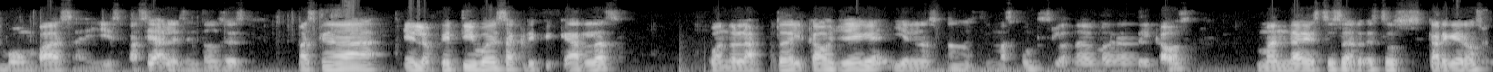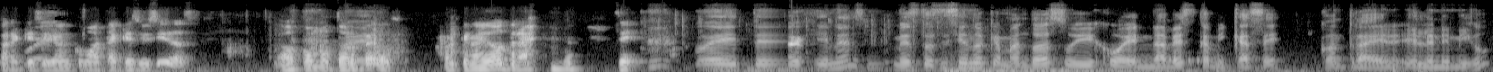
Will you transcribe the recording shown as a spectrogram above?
bombas ahí espaciales. Entonces, más que nada, el objetivo es sacrificarlas cuando la flota del caos llegue y en los más puntos, las naves más grandes del caos, mandar estos, estos cargueros para que sirvan como ataques suicidas o como torpedos, porque no hay otra. sí. Güey, ¿te imaginas? ¿Me estás diciendo que mandó a su hijo en naves kamikaze contra el, enemigo?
